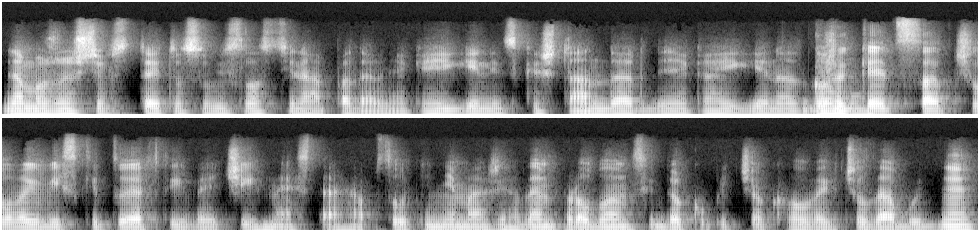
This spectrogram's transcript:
Na možno ešte v tejto súvislosti napadajú nejaké hygienické štandardy, nejaká hygiena. Akože keď sa človek vyskytuje v tých väčších mestách, absolútne nemá žiaden problém si dokúpiť čokoľvek, čo zabudne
